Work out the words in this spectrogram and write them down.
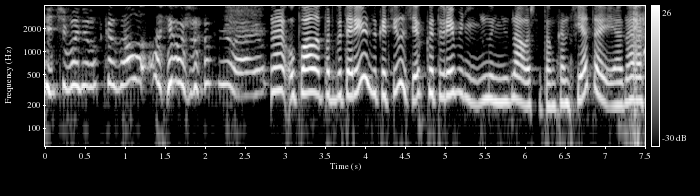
ничего не рассказала, а я уже умираю. Она упала под батарею, закатилась, я какое-то время ну, не знала, что там конфета, и она рас...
